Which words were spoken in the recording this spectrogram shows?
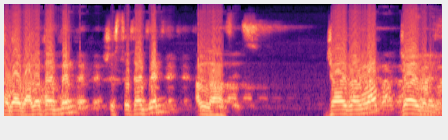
সবাই ভালো থাকবেন, সুস্থ থাকবেন। আল্লাহ হাফেজ। জয় বাংলা জয় বাংলা।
